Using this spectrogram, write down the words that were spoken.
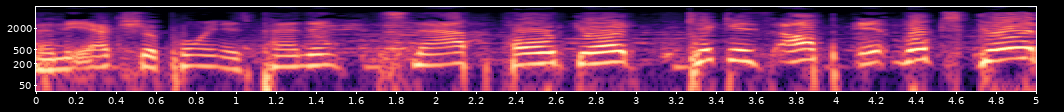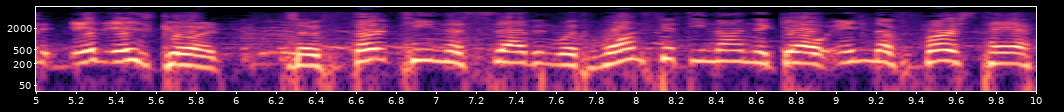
And the extra point is pending. Snap, hold good. Kick is up. It looks good. It is good. So 13 to 7 with 159 to go in the first half.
